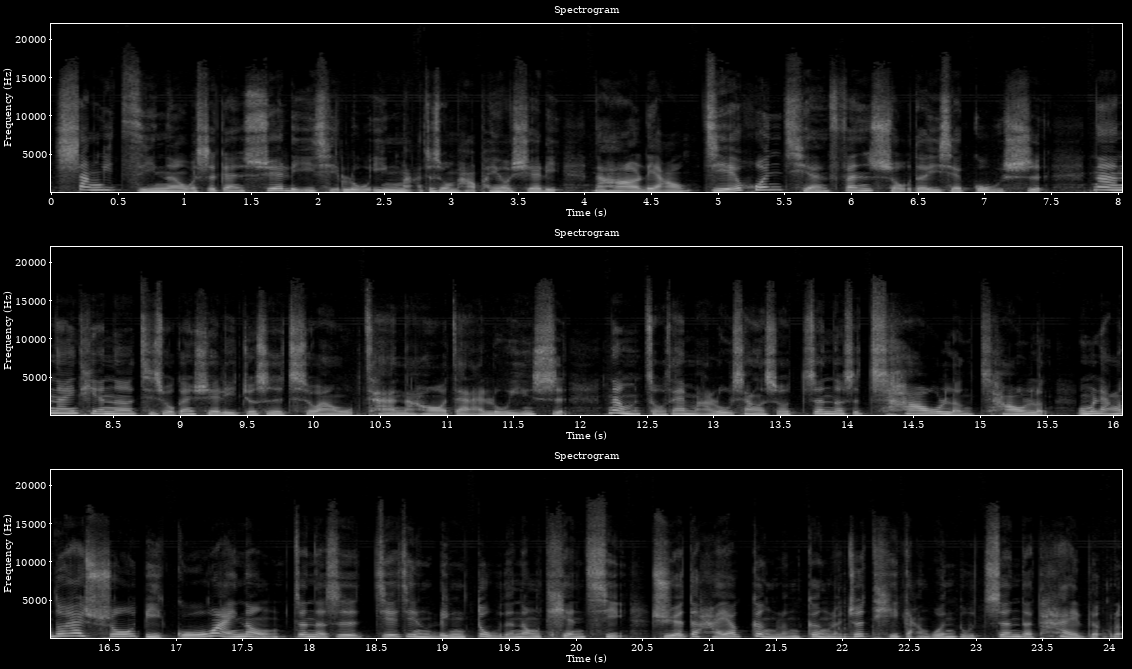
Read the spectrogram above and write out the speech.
上一集呢，我是跟薛礼一起录。音嘛，就是我们好朋友薛丽，然后聊结婚前分手的一些故事。那那一天呢，其实我跟薛丽就是吃完午餐，然后再来录音室。那我们走在马路上的时候，真的是超冷超冷。我们两个都在说，比国外那种真的是接近零度的那种天气，觉得还要更冷更冷，就是体感温度真的太冷了。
